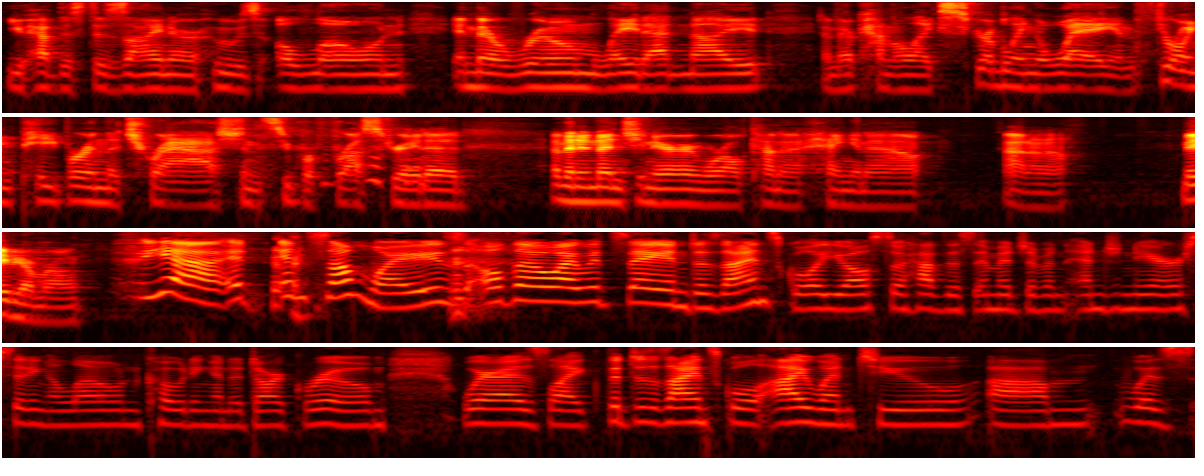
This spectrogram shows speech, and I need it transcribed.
you have this designer who's alone in their room late at night and they're kind of like scribbling away and throwing paper in the trash and super frustrated. and then in engineering, we're all kind of hanging out. I don't know. Maybe I'm wrong. Yeah, it, in some ways. Although I would say in design school, you also have this image of an engineer sitting alone coding in a dark room. Whereas, like, the design school I went to um, was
